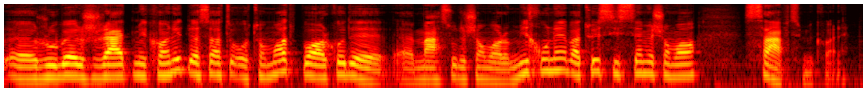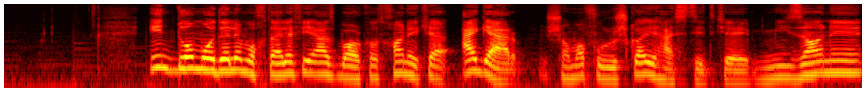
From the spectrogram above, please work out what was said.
روبرش رد می‌کنید به صورت اتومات بارکد محصول شما رو می‌خونه و توی سیستم شما ثبت می‌کنه. این دو مدل مختلفی از بارکد خانه که اگر شما فروشگاهی هستید که میزان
